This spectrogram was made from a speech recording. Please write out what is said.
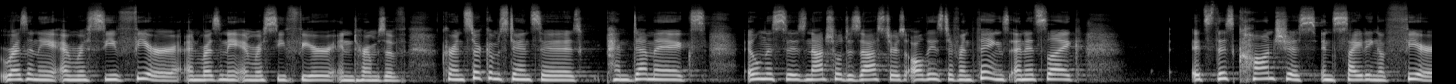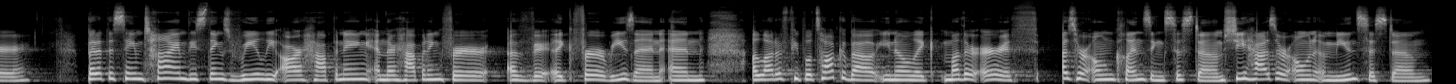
resonate and receive fear and resonate and receive fear in terms of current circumstances, pandemics, illnesses, natural disasters, all these different things. And it's like, it's this conscious inciting of fear but at the same time these things really are happening and they're happening for a like for a reason. And a lot of people talk about you know like mother earth has her own cleansing system. She has her own immune system.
